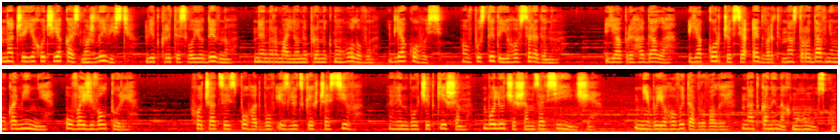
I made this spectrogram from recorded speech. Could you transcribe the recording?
наче є хоч якась можливість відкрити свою дивну, ненормально непроникну голову для когось, впустити його всередину. Я пригадала, як корчився Едвард на стародавньому камінні у вежі Волтурі. Хоча цей спогад був із людських часів, він був чіткішим, болючішим за всі інші, ніби його витаврували на тканинах мого мозку.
